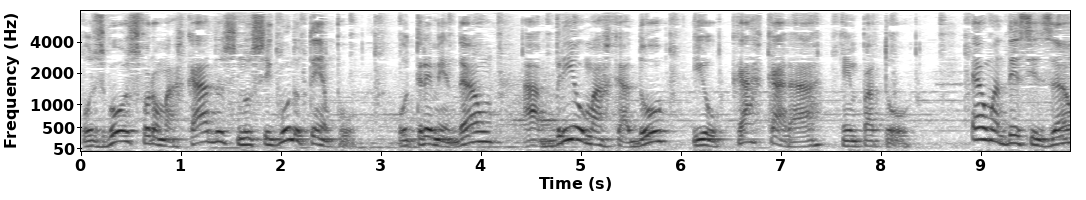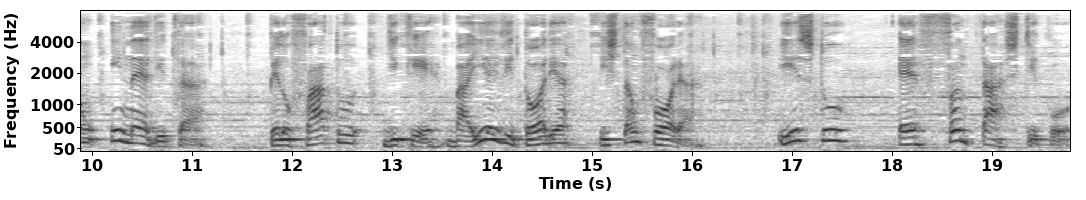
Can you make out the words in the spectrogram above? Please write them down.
Os gols foram marcados no segundo tempo. O Tremendão abriu o marcador e o Carcará empatou. É uma decisão inédita, pelo fato de que Bahia e Vitória estão fora. Isto é fantástico.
